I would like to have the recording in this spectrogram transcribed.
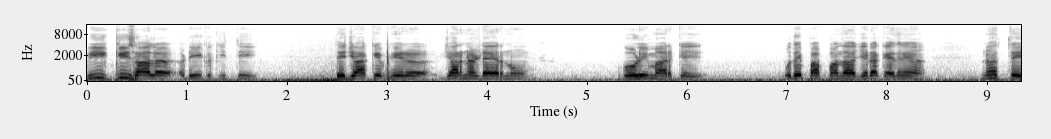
20 21 ਸਾਲ ਉਡੀਕ ਕੀਤੀ, ਤੇ ਜਾ ਕੇ ਫਿਰ ਜਰਨਲ ਡਾਇਰ ਨੂੰ ਗੋਲੀ ਮਾਰ ਕੇ ਉਹਦੇ ਪਾਪਾਂ ਦਾ ਜਿਹੜਾ ਕਹਿੰਦੇ ਆ ਨਹੱਤੇ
